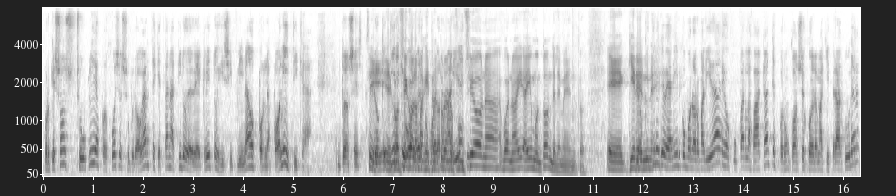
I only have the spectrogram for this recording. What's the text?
Porque son suplidas por jueces subrogantes que están a tiro de decretos disciplinados por la política. Entonces, lo que el Consejo de la Magistratura no funciona, bueno, hay, hay, un montón de elementos. Eh, quieren... Lo que tiene que venir como normalidad es ocupar las vacantes por un Consejo de la Magistratura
